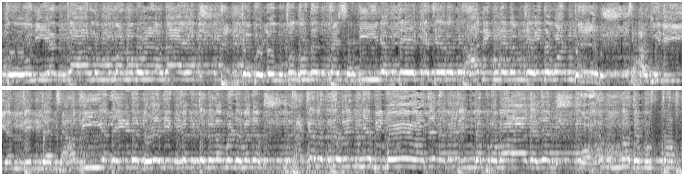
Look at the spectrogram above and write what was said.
കസ്തൂരിയെക്കാളും മണമുള്ളതായ തന്റെ വെളുത്തു തുടുത്ത ശരീരത്തേക്ക് ചേർത്ത് ആലിംഗനം ചെയ്തുകൊണ്ട് ജാഹിരീയത്തിന്റെ ജാതീയതയുടെ വേലിക്കെട്ടുകളെ മുഴുവനും തകർത്തെറിഞ്ഞ വിമോചനത്തിന്റെ പ്രവാചകൻ മുഹമ്മദ് മുസ്തഫ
